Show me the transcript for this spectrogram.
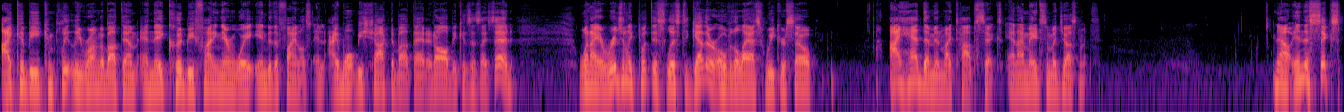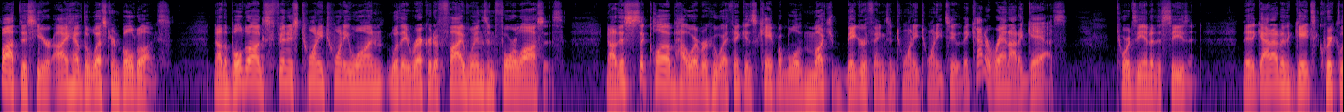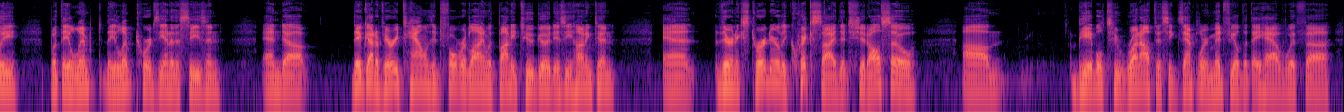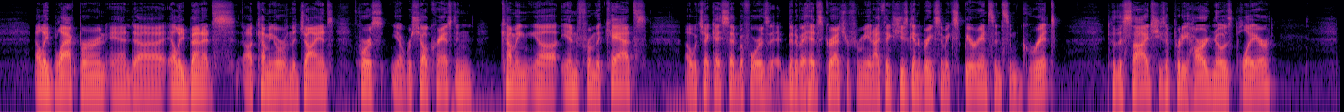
I could be completely wrong about them, and they could be finding their way into the finals. And I won't be shocked about that at all because, as I said, when I originally put this list together over the last week or so, I had them in my top six, and I made some adjustments. Now, in the sixth spot this year, I have the Western Bulldogs. Now, the Bulldogs finished 2021 with a record of five wins and four losses. Now, this is a club, however, who I think is capable of much bigger things in 2022. They kind of ran out of gas towards the end of the season. They got out of the gates quickly, but they limped. They limped towards the end of the season, and uh, they've got a very talented forward line with Bonnie Toogood, Izzy Huntington, and they're an extraordinarily quick side that should also um, be able to run out this exemplary midfield that they have with uh, Ellie Blackburn and uh, Ellie Bennett uh, coming over from the Giants. Of course, you know Rochelle Cranston coming uh, in from the Cats, uh, which, like I said before, is a bit of a head scratcher for me. And I think she's going to bring some experience and some grit to the side. She's a pretty hard nosed player.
